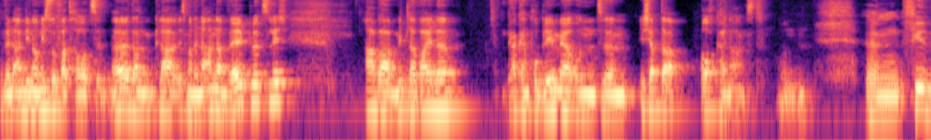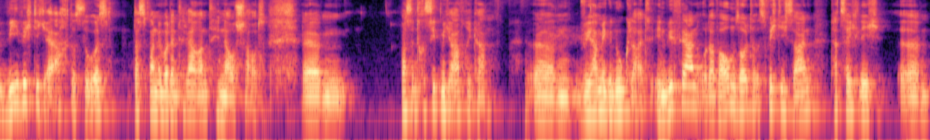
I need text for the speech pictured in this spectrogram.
wenn einem die noch nicht so vertraut sind, ne, dann klar ist man in einer anderen Welt plötzlich aber mittlerweile gar kein Problem mehr und ähm, ich habe da auch keine Angst. Und ähm, für wie wichtig erachtest du es, dass man über den Tellerrand hinausschaut? Ähm, was interessiert mich Afrika? Ähm, wir haben hier genug Leid. Inwiefern oder warum sollte es wichtig sein, tatsächlich ähm,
